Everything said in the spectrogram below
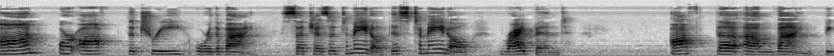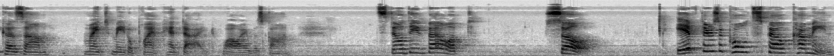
on or off the tree or the vine, such as a tomato. This tomato ripened off the um, vine because um, my tomato plant had died while I was gone. Still developed. So, if there's a cold spell coming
